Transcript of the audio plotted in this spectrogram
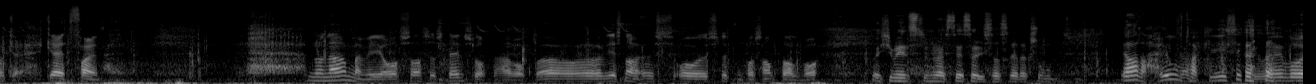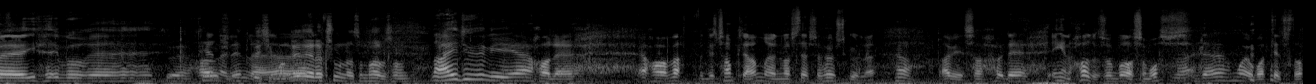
OK. Greit, fine. Nå nærmer vi oss altså Steinslottet her oppe, og, vi er snart, og slutten på samtalen vår. Og ikke minst Universitetsavisas redaksjon. Ja da, jo takk. Vi sitter jo i vår, i vår eh, Tjener det lille- er ikke mange redaksjoner som har det sånn. Nei, du, vi har det Jeg har vært på de samtlige andre universitets- og høyskoleaviser. og det, ingen har det så bra som oss. Det må jeg bare tilstå.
